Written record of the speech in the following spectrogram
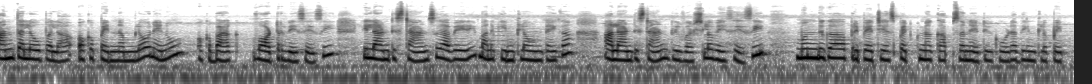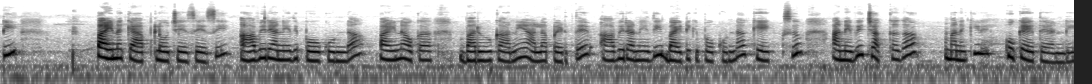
అంత లోపల ఒక పెన్నంలో నేను ఒక బ్యాగ్ వాటర్ వేసేసి ఇలాంటి స్టాండ్స్ అవి మనకి ఇంట్లో ఉంటాయిగా. అలాంటి స్టాండ్ రివర్స్లో వేసేసి ముందుగా ప్రిపేర్ చేసి పెట్టుకున్న కప్స్ అనేటివి కూడా దీంట్లో పెట్టి పైన క్యాప్ క్లోజ్ చేసేసి ఆవిరి అనేది పోకుండా పైన ఒక బరువు కానీ అలా పెడితే ఆవిరి అనేది బయటికి పోకుండా కేక్స్ అనేవి చక్కగా మనకి కుక్ అవుతాయండి.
